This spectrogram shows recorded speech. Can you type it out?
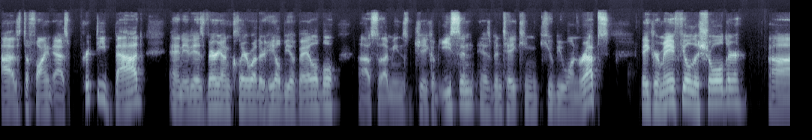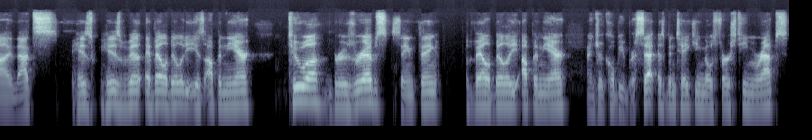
as defined as pretty bad. And it is very unclear whether he'll be available. Uh, so that means Jacob Eason has been taking QB1 reps. Baker Mayfield, the shoulder. Uh, that's his his availability is up in the air. Tua, bruised ribs, same thing. Availability up in the air. And Jacoby Brissett has been taking those first team reps.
